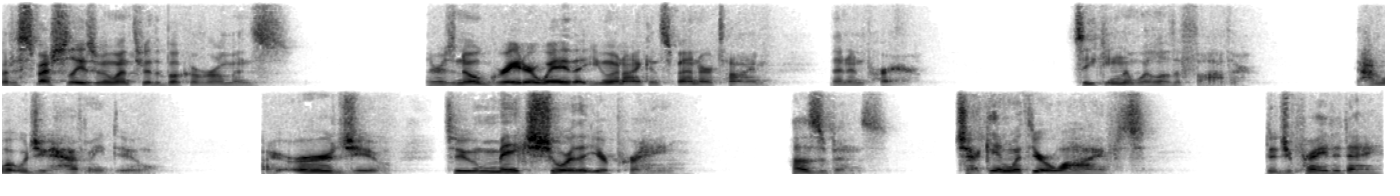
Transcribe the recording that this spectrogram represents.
but especially as we went through the book of Romans. There is no greater way that you and I can spend our time than in prayer, seeking the will of the Father. God, what would you have me do? I urge you to make sure that you're praying. Husbands, check in with your wives. Did you pray today?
